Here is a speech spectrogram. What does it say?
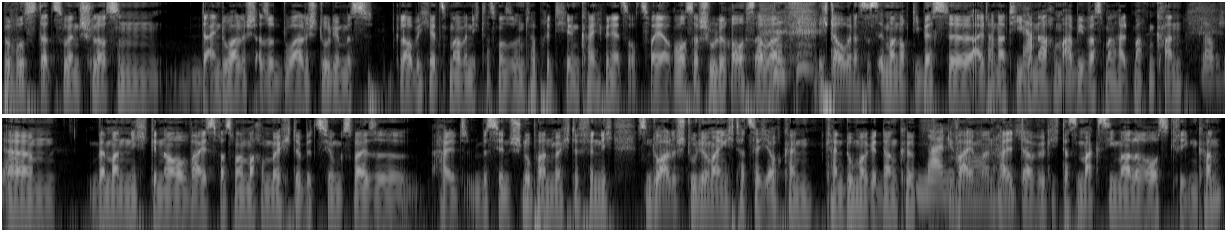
bewusst dazu entschlossen, ein duales, also duales Studium ist, glaube ich jetzt mal, wenn ich das mal so interpretieren kann, ich bin jetzt auch zwei Jahre aus der Schule raus, aber ich glaube, das ist immer noch die beste Alternative ja. nach dem Abi, was man halt machen kann. Glaube ich auch. Ähm, wenn man nicht genau weiß, was man machen möchte, beziehungsweise halt ein bisschen schnuppern möchte, finde ich, ist ein duales Studium eigentlich tatsächlich auch kein, kein dummer Gedanke, Nein, weil man halt nicht. da wirklich das Maximale rauskriegen kann.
